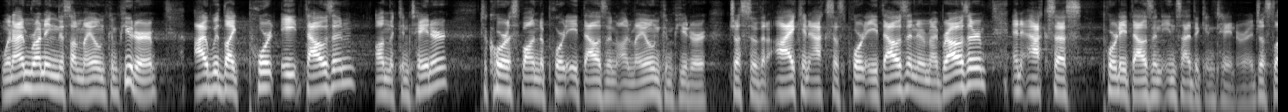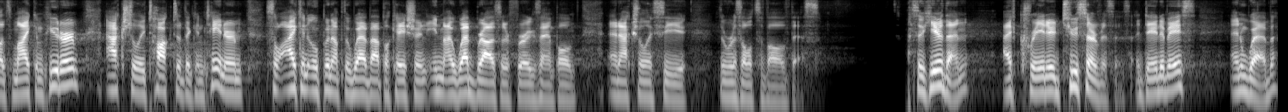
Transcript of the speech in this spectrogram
when I'm running this on my own computer, I would like port 8000 on the container to correspond to port 8000 on my own computer, just so that I can access port 8000 in my browser and access port 8000 inside the container. It just lets my computer actually talk to the container so I can open up the web application in my web browser, for example, and actually see the results of all of this. So here then, I've created two services, a database and web.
